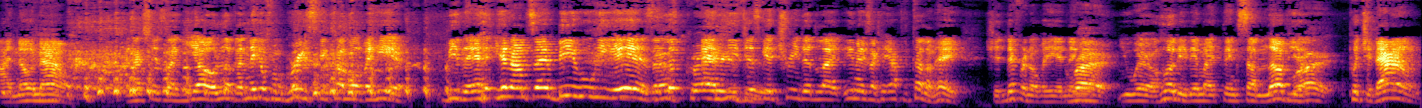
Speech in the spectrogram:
"I know now." And that shit's like, "Yo, look, a nigga from Greece can come over here, be there. you know what I'm saying, be who he is, and That's look, and he just get treated like, you know, he's like, you have to tell him, hey." Shit different over here, nigga. Right. You wear a hoodie, they might think something of you. Right. Put you down.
